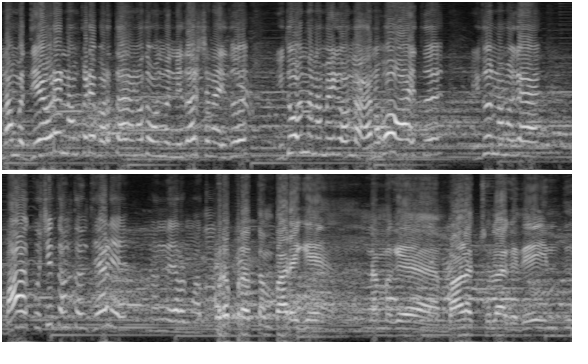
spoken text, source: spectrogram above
ನಮ್ಮ ದೇವರೇ ನಮ್ಮ ಕಡೆ ಬರ್ತಾರೆ ಅನ್ನೋದು ಒಂದು ನಿದರ್ಶನ ಇದು. ಇದು ಒಂದು ನಮಗೆ ಒಂದು ಅನುಭವ ಆಯ್ತು. ಇದು ನಮಗೆ ಬಹಳ ಖುಷಿ ತಂತು ಅಂತ ಹೇಳಿ ನನ್ನ ಎರಡು ಮಾತು. ಪ್ರಪ್ರಥಮ ಬಾರಿಗೆ ನಮಗೆ ಭಾಳ ಚಲೋ ಆಗಿದೆ. ಇಂದು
